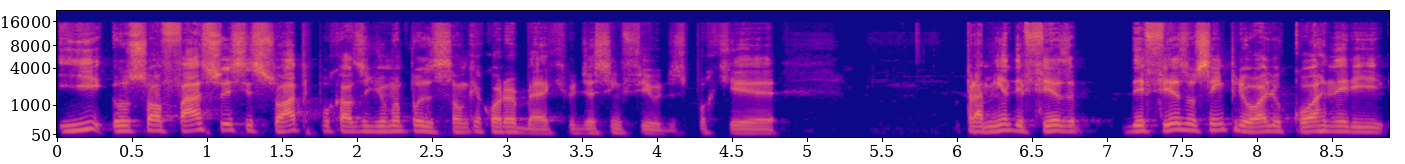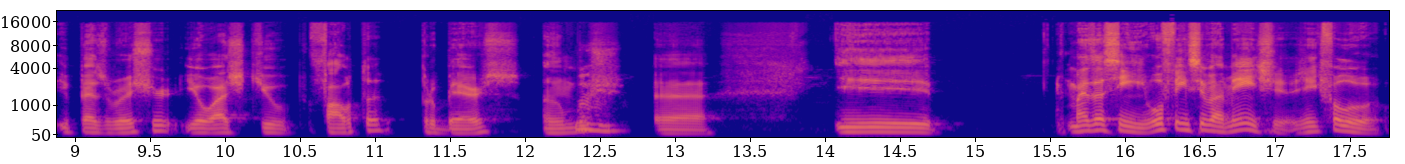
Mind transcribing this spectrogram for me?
E eu só faço esse swap por causa de uma posição que é quarterback, o Justin Fields, porque para minha defesa, defesa eu sempre olho corner e, e pass rusher, e eu acho que o, falta pro Bears, ambos. Uhum. É, e mas assim, ofensivamente, a gente falou,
